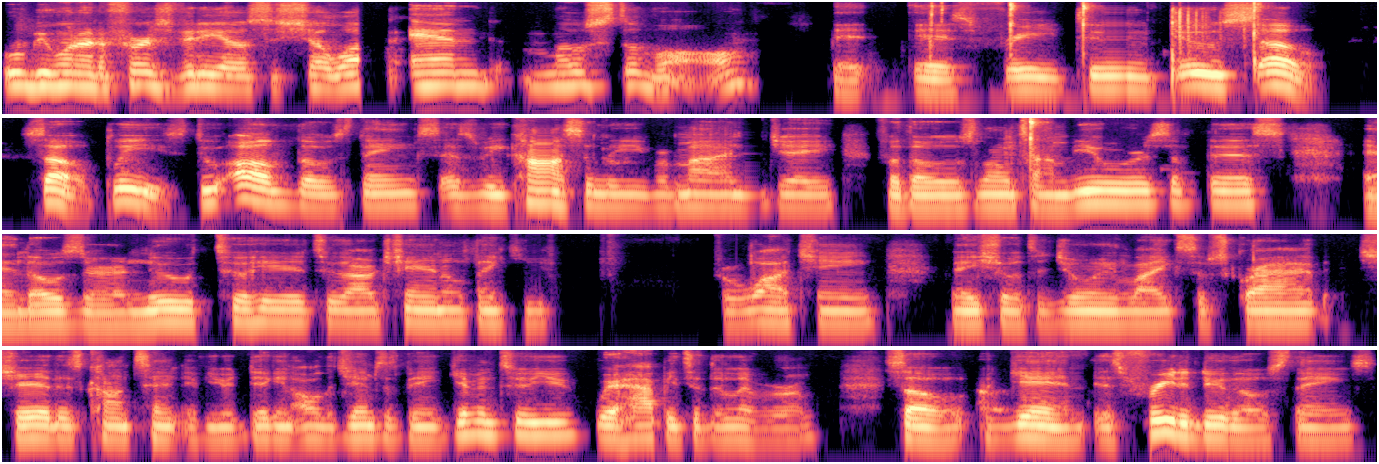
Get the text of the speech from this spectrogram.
will be one of the first videos to show up. And most of all, it is free to do so. So please do all of those things as we constantly remind Jay for those longtime viewers of this and those that are new to here to our channel. Thank you for watching. Make sure to join, like, subscribe, share this content. If you're digging all the gems that's being given to you, we're happy to deliver them. So again, it's free to do those things.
